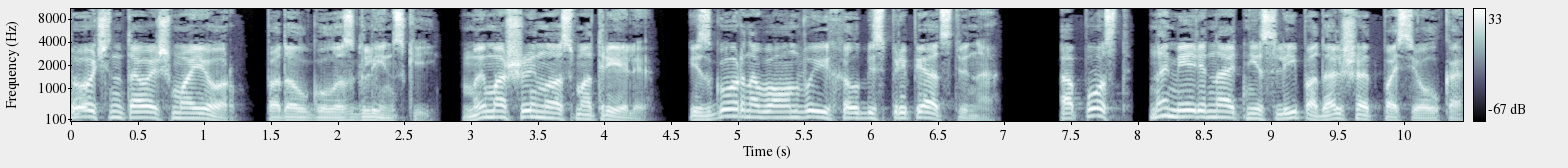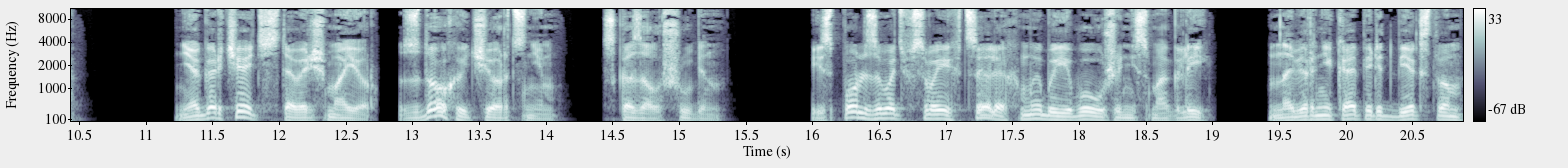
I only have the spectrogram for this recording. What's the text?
«Точно, товарищ майор», — подал голос Глинский. Мы машину осмотрели. Из Горного он выехал беспрепятственно, а пост намеренно отнесли подальше от поселка. «Не огорчайтесь, товарищ майор, сдох и черт с ним», — сказал Шубин. «Использовать в своих целях мы бы его уже не смогли. Наверняка перед бегством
